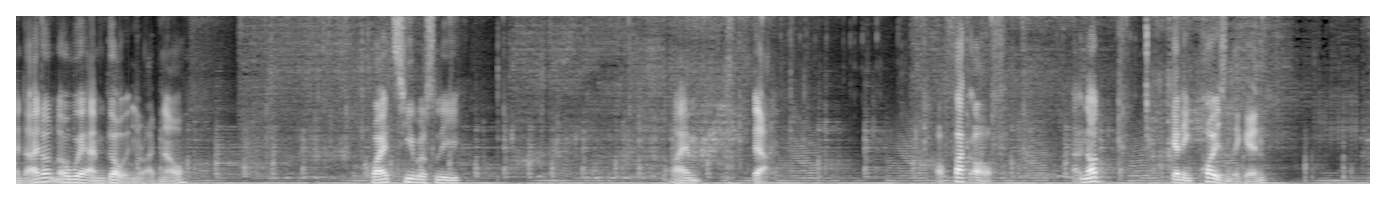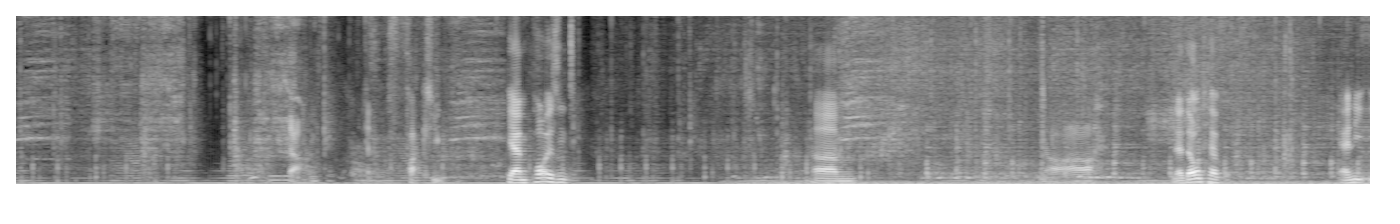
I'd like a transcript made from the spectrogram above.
And I don't know where I'm going right now. Quite seriously, I'm... yeah. Oh, fuck off. I'm not getting poisoned again. Yeah, fuck you. Yeah, I'm poisoned. Um... Ah. And I don't have any...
